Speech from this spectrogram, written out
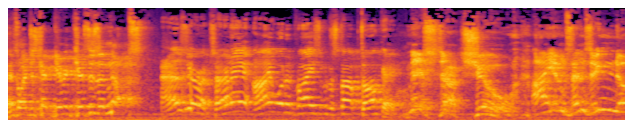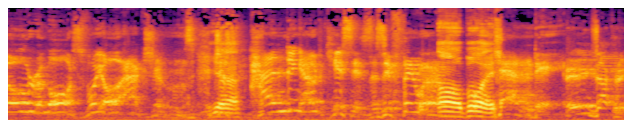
And so I just kept giving kisses and nuts. As your attorney, I would advise you to stop talking. Mr. Chu, I am sensing no remorse for your actions. Yeah. Just handing out kisses as if they were Oh boy. candy. Exactly.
